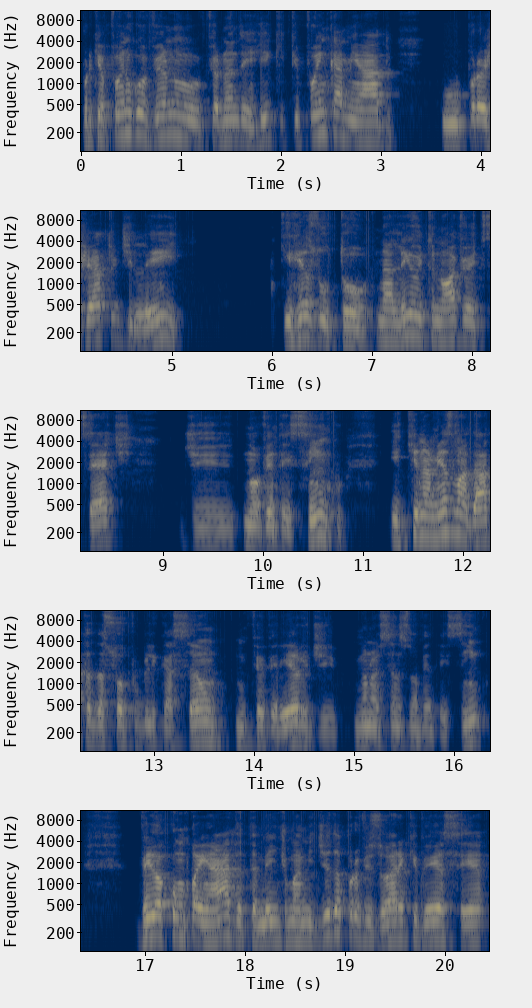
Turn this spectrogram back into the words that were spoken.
porque foi no governo Fernando Henrique que foi encaminhado o projeto de lei que resultou na Lei 8987 de 95, e que, na mesma data da sua publicação, em fevereiro de 1995, veio acompanhada também de uma medida provisória que veio a ser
